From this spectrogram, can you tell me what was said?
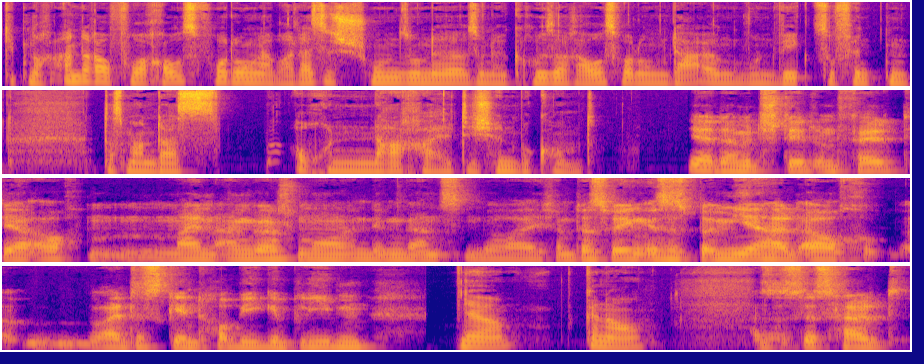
gibt noch andere Herausforderungen, aber das ist schon so eine, so eine größere Herausforderung, da irgendwo einen Weg zu finden, dass man das auch nachhaltig hinbekommt. Ja, damit steht und fällt ja auch mein Engagement in dem ganzen Bereich. Und deswegen ist es bei mir halt auch äh, weitestgehend Hobby geblieben. Ja, genau. Also es ist halt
